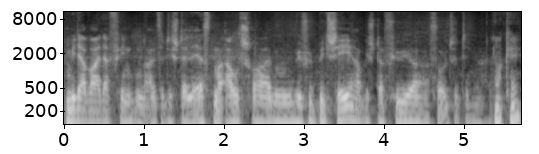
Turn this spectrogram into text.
Mitarbeiter finden, also die Stelle erstmal ausschreiben, wie viel Budget habe ich dafür, solche Dinge. Okay.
